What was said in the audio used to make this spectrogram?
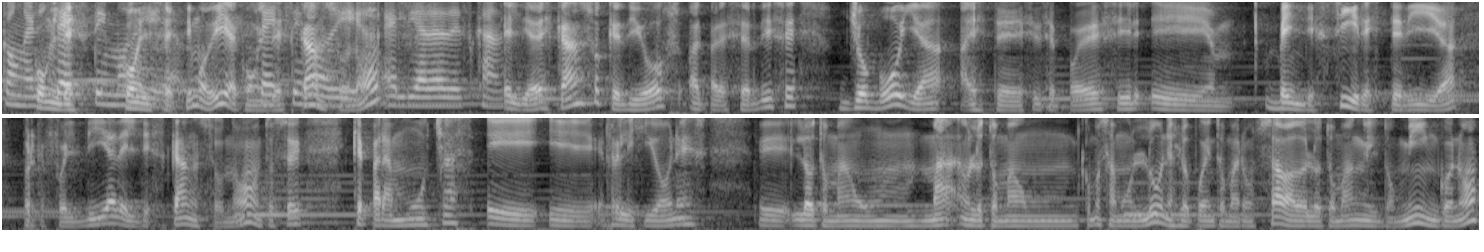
Con el séptimo con el día. séptimo día, con el descanso, día, ¿no? El día de descanso. El día de descanso que Dios al parecer dice, yo voy a, este, si se puede decir, eh, bendecir este día, porque fue el día del descanso, ¿no? Entonces, que para muchas eh, eh, religiones eh, lo toman un, lo toman un, ¿cómo se llama? Un lunes, lo pueden tomar un sábado, lo toman el domingo, ¿no?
